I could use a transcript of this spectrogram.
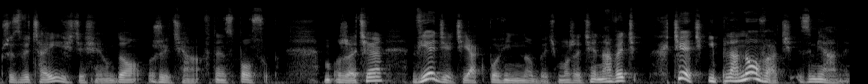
Przyzwyczailiście się do życia w ten sposób. Możecie wiedzieć, jak powinno być, możecie nawet chcieć i planować zmiany.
